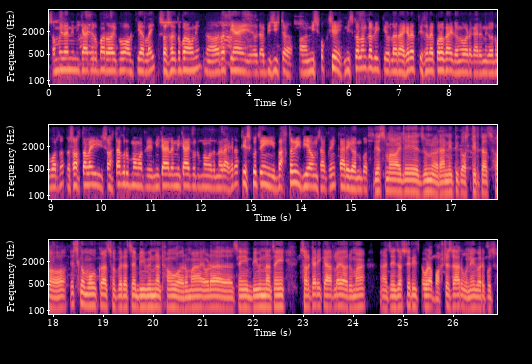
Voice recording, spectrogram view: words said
संवैधानिक निकायको रूपमा रहेको अख्तियारलाई सशक्त बनाउने र त्यहाँ एउटा विशिष्ट निष्पक्ष निष्कलङ्क व्यक्तिहरूलाई राखेर त्यसैलाई प्रभावकारी ढङ्गबाट कार्यान्वयन गर्नुपर्छ र संस्थालाई संस्थाको रूपमा मात्रै निकायलाई निकायको रूपमा मात्रै नराखेर त्यसको चाहिँ वास्तविक दिए अनुसार चाहिँ कार्य गर्नुपर्छ। देशमा अहिले जुन राजनीतिक अस्थिरता छ यसको मौका छोपेर चाहिँ विभिन्न ठाउँहरूमा एउटा चाहिँ विभिन्न चाहिँ सरकारी कार्यालयहरूमा चाहिँ जसरी एउटा भ्रष्टाचार हुने गरेको छ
